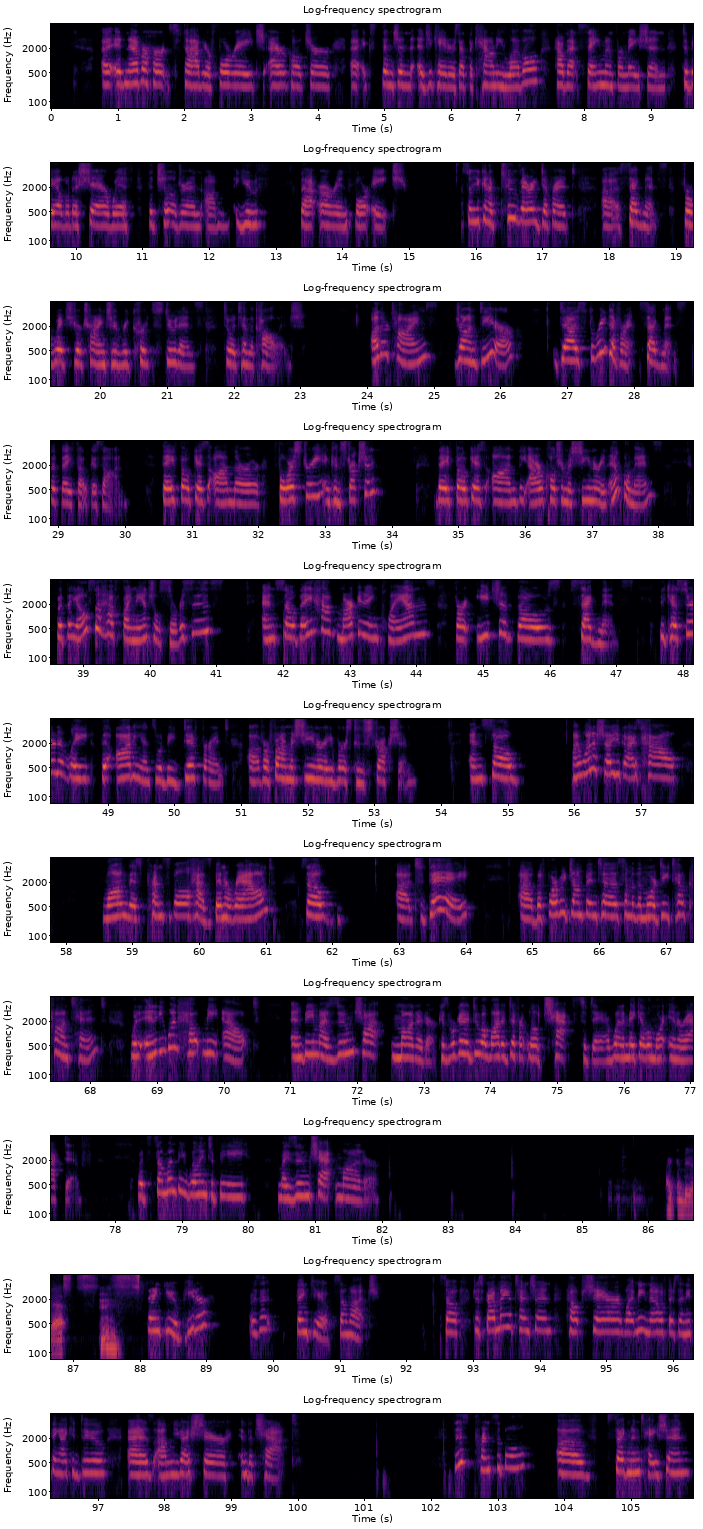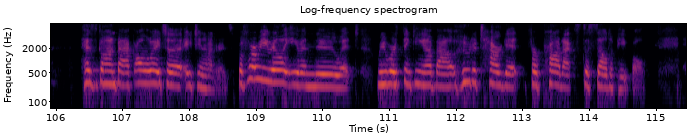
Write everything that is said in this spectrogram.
Uh, it never hurts to have your 4-H agriculture uh, extension educators at the county level have that same information to be able to share with the children, um, youth that are in 4-H. So you can have two very different uh, segments for which you're trying to recruit students to attend the college. Other times, John Deere does three different segments that they focus on. They focus on their forestry and construction. They focus on the agriculture machinery and implements, but they also have financial services. And so they have marketing plans for each of those segments because certainly the audience would be different uh, for farm machinery versus construction. And so I wanna show you guys how long this principle has been around. So uh, today, uh, before we jump into some of the more detailed content, would anyone help me out and be my Zoom chat monitor? Because we're gonna do a lot of different little chats today. I wanna make it a little more interactive. Would someone be willing to be my Zoom chat monitor? I can do that. Thank you, Peter. Is it? Thank you so much. So just grab my attention, help share, let me know if there's anything I can do as um, you guys share in the chat. This principle of segmentation has gone back all the way to 1800s. Before we really even knew it, we were thinking about who to target for products to sell to people.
